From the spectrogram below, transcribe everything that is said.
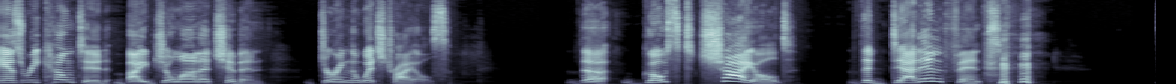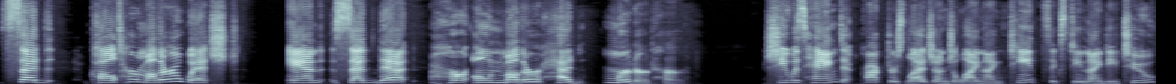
as recounted by Joanna Chibin during the witch trials, the ghost child, the dead infant, said, called her mother a witch and said that her own mother had murdered her. She was hanged at Proctor's Ledge on July 19th, 1692.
